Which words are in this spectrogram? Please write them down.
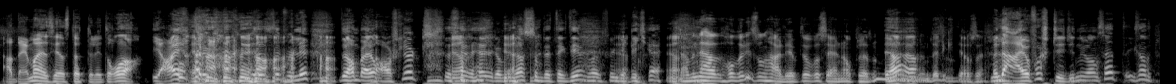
Ja, det må jeg si jeg støtter litt òg, da. Ja, ja, selvfølgelig. Du, han ble jo avslørt. Robin Rask som detektiv. Det fungerte ikke. ja. Men jeg hadde litt sånn herlig provoserende opptreden. Ja, ja. Det likte jeg å se. Men det er jo forstyrrende uansett. ikke sant?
